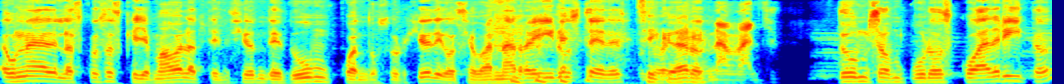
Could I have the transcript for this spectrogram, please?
una de las cosas que llamaba la atención de Doom cuando surgió, digo, se van a reír ustedes. sí, claro. Doom son puros cuadritos,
